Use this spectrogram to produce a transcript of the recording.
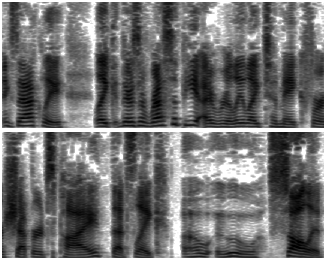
Exactly. Like there's a recipe I really like to make for a shepherd's pie that's like Oh, ooh. solid.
